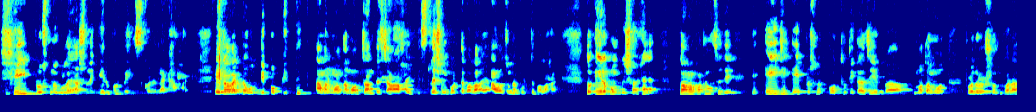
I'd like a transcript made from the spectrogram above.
সেই প্রশ্নগুলাই আসলে এর উপর বেস করে লেখা হয়। এটাও একটা উদ্দীপক ভিত্তিক। আমার মতামত জানতে চাওয়া হয়, বিশ্লেষণ করতে বলা হয়, আলোচনা করতে বলা হয়। তো এরকম বিষয় হ্যাঁ? তো আমার কথা হচ্ছে যে, এই যে এই প্রশ্নের পদ্ধতিটা যে মতামত প্রদর্শন করা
